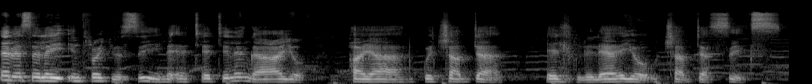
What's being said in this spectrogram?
ebesele introducile ethethile ngayo phaya kwichapter edlulileyo uchapter 6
